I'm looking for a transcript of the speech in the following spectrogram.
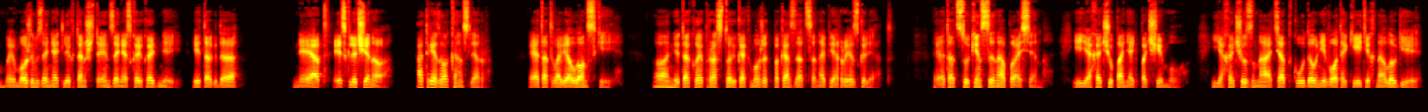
«Мы можем занять Лихтенштейн за несколько дней, и тогда...» «Нет, исключено», – отрезал канцлер. «Этот Вавилонский. Он не такой простой, как может показаться на первый взгляд. Этот сукин сын опасен, и я хочу понять почему. Я хочу знать, откуда у него такие технологии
